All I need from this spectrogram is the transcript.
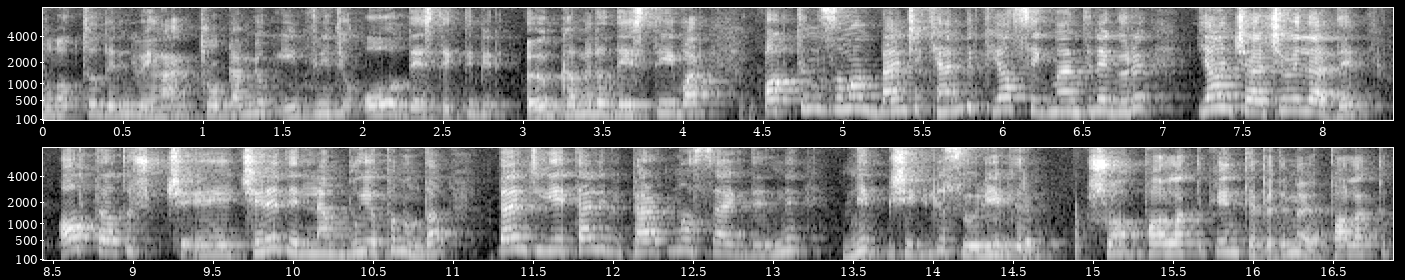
Bu noktada dediğim gibi herhangi bir problem yok. Infinity O destekli bir ön kamera desteği var. Baktığınız zaman bence kendi fiyat segmentine göre yan çerçevelerde alt tarafta şu e, çene denilen bu yapının da bence yeterli bir performans sergilediğini net bir şekilde söyleyebilirim. Şu an parlaklık en tepede mi? Evet parlaklık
